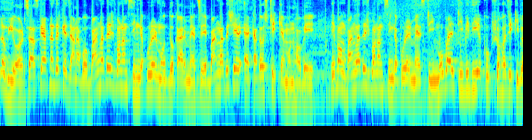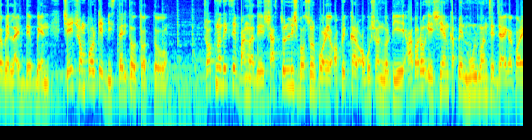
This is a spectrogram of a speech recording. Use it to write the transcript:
হ্যালো ভিউয়ার্স আজকে আপনাদেরকে জানাব বাংলাদেশ বনাম সিঙ্গাপুরের মধ্যকার ম্যাচে বাংলাদেশের একাদশটি কেমন হবে? এবং বাংলাদেশ বনাম সিঙ্গাপুরের ম্যাচটি মোবাইল টিভি দিয়ে খুব সহজে কীভাবে লাইভ দেখবেন, সেই সম্পর্কে বিস্তারিত তথ্য। স্বপ্ন দেখছে বাংলাদেশ, সাতচল্লিশ বছর পরে অপেক্ষার অবসান ঘটিয়ে আবারও এশিয়ান কাপের মূল মঞ্চে জায়গা করে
